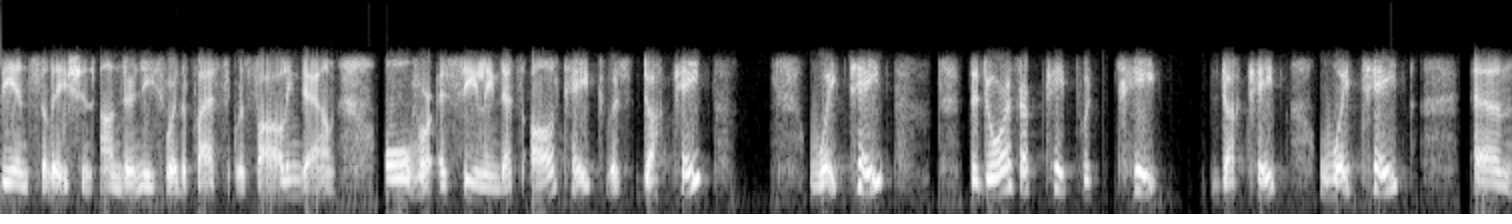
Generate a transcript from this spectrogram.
the insulation underneath where the plastic was falling down over a ceiling that's all taped with duct tape, white tape. The doors are taped with tape, duct tape, white tape. Um,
